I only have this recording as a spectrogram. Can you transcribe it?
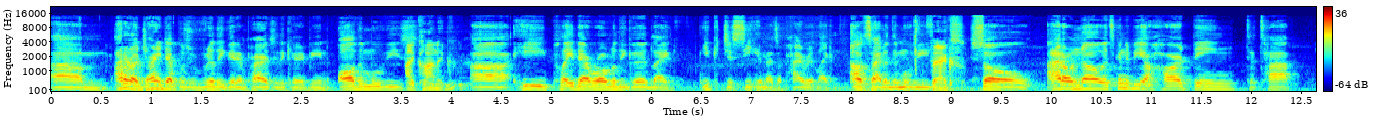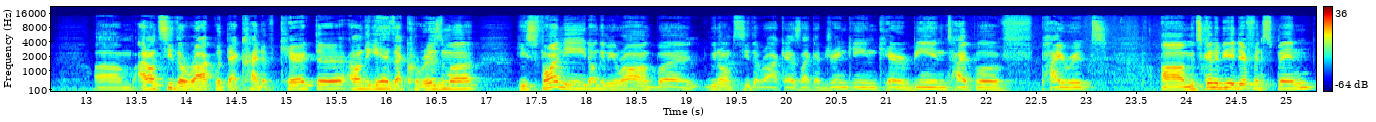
Um, I don't know. Johnny Depp was really good in Pirates of the Caribbean. All the movies. Iconic. Uh, he played that role really good. Like you could just see him as a pirate, like outside of the movie. Facts. So I don't know. It's gonna be a hard thing to top. Um, I don't see The Rock with that kind of character. I don't think he has that charisma. He's funny, don't get me wrong, but we don't see The Rock as like a drinking Caribbean type of pirate. Um, it's going to be a different spin.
